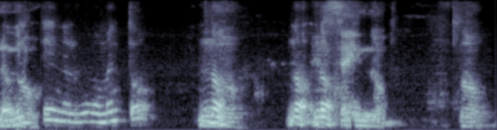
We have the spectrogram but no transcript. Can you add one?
¿Lo viste en algún momento? No, no, no. no. no.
